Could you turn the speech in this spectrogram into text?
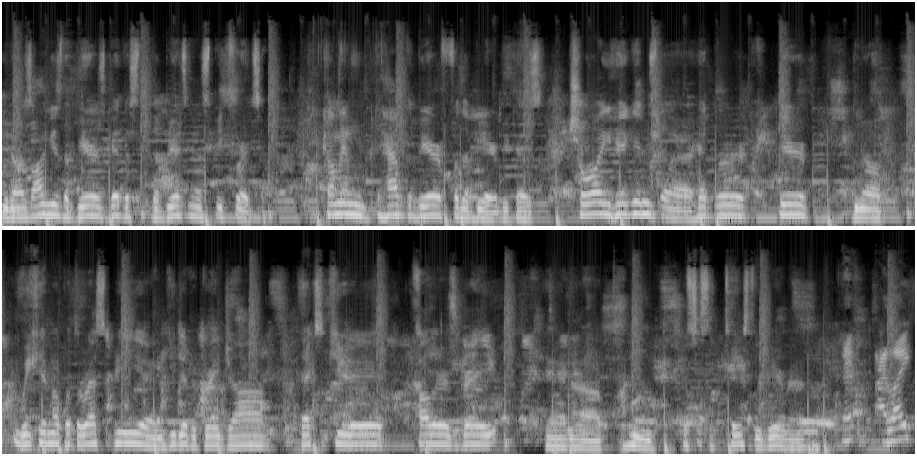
you know, as long as the beer is good, the, the beer's going to speak for itself. Come and have the beer for the beer because Troy Higgins, the head brewer here, you know, we came up with the recipe and he did a great job, executed it, color is great, and uh, I mean, it's just a tasty beer, man. I like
